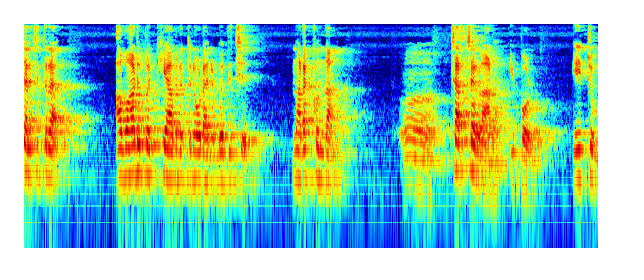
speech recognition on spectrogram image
ചലച്ചിത്ര അവാർഡ് പ്രഖ്യാപനത്തിനോടനുബന്ധിച്ച് നടക്കുന്ന ചർച്ചകളാണ് ഇപ്പോൾ ഏറ്റവും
